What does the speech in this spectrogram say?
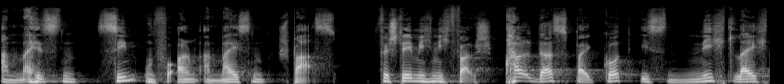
am meisten Sinn und vor allem am meisten Spaß. Versteh mich nicht falsch. All das bei Gott ist nicht leicht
